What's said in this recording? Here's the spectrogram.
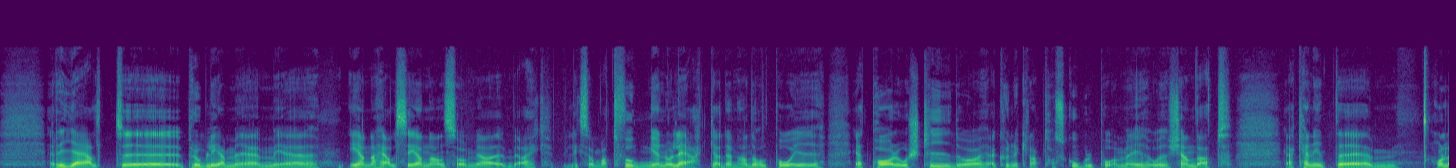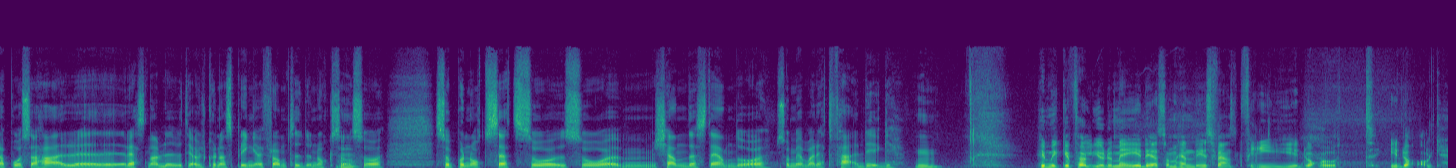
rejält eh, problem med, med ena hälsenan som jag, jag liksom var tvungen att läka. Den hade hållit på i ett par års tid och jag kunde knappt ha skor på mig och kände att jag kan inte mm, hålla på så här eh, resten av livet. Jag vill kunna springa i framtiden också. Mm. Så, så på något sätt så, så mm, kändes det ändå som jag var rätt färdig. Mm. Hur mycket följer du med i det som händer i svensk friidrott idag?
